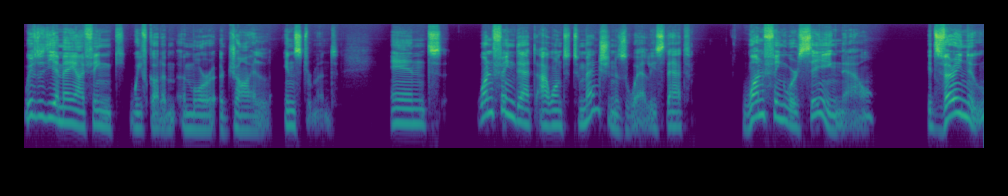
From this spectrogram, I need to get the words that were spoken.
With the DMA, I think we've got a, a more agile instrument. And one thing that I wanted to mention as well is that one thing we're seeing now, it's very new,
